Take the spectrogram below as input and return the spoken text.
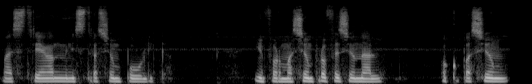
Maestría en Administración Pública. Información profesional. Ocupación.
